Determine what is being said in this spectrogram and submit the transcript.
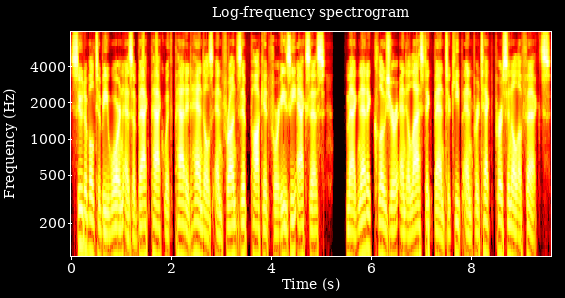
Suitable to be worn as a backpack with padded handles and front zip pocket for easy access, magnetic closure and elastic band to keep and protect personal effects.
